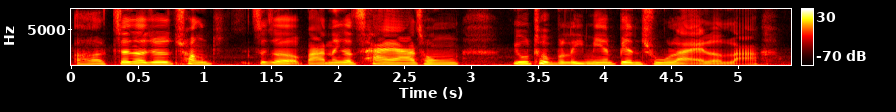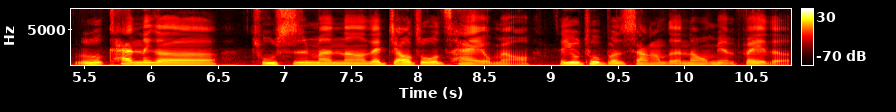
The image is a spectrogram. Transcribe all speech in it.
呃，真的就是创这个把那个菜啊从 YouTube 里面变出来了啦。我就看那个厨师们呢在教做菜，有没有在 YouTube 上的那种免费的？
